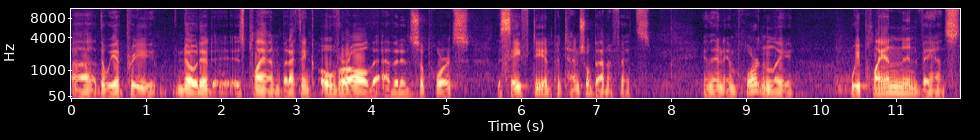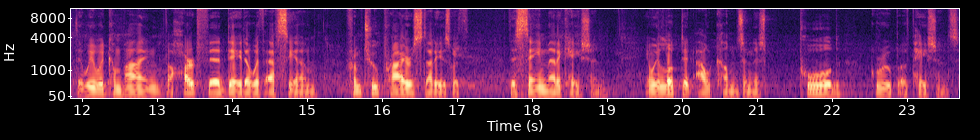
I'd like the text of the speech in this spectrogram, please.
uh, that we had pre-noted as planned, but I think overall the evidence supports the safety and potential benefits. And then importantly, we planned in advance that we would combine the HeartFID data with FCM from two prior studies with the same medication and we looked at outcomes in this pooled group of patients.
